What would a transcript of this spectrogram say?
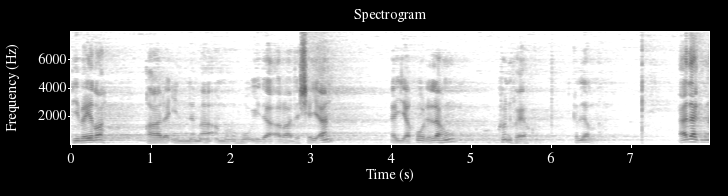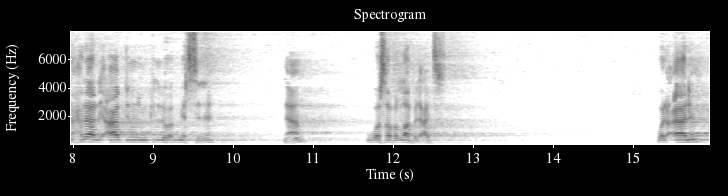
في بيضة؟ قال إنما أمره إذا أراد شيئا أن يقول له كن فيكون. قال يلا. هذاك ابن حلال عابد يمكن له 100 سنة. نعم. وصف الله بالعجز. والعالم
